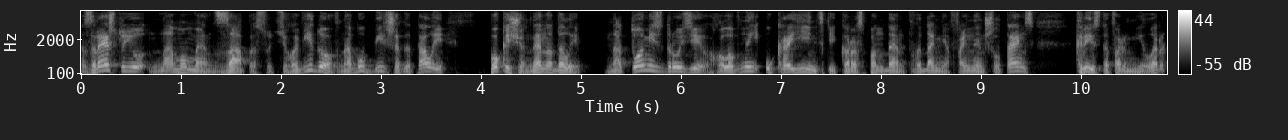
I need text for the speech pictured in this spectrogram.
Зрештою, на момент запису цього відео в набу більше деталей поки що не надали. Натомість, друзі, головний український кореспондент видання Financial Times Крістофер Міллер,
